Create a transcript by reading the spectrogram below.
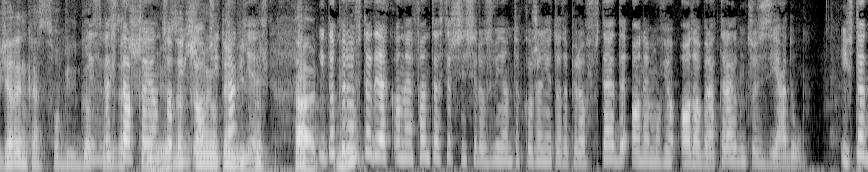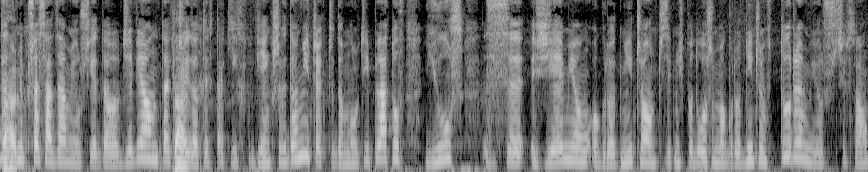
ziarenka są wilgotne jest wystarczająco wilgoci, tak wilgoć. Jest. Tak. I dopiero mhm. wtedy, jak one fantastycznie się rozwiną, te korzenie, to dopiero wtedy one mówią, o dobra, teraz bym coś zjadł. I wtedy tak. my przesadzamy już je do dziewiątek, tak. czyli do tych takich większych doniczek, czy do multiplatów, już z ziemią ogrodniczą, czy z jakimś podłożem ogrodniczym, w którym już są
